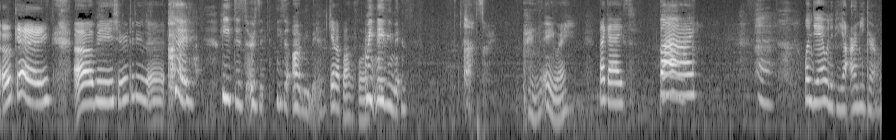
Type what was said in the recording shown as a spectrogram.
Okay, I'll be sure to do that. Good. He deserves it. He's an army man. Get up off the floor. I mean, navy man. Ah, sorry. anyway, bye, guys. Bye. One day I want to be an army girl.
